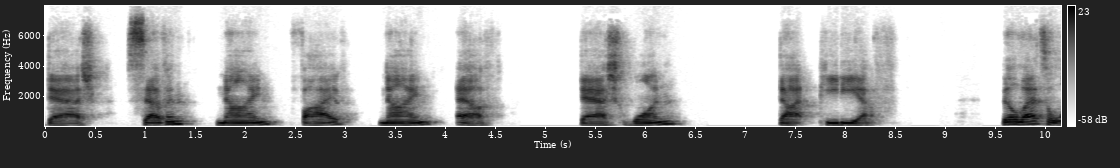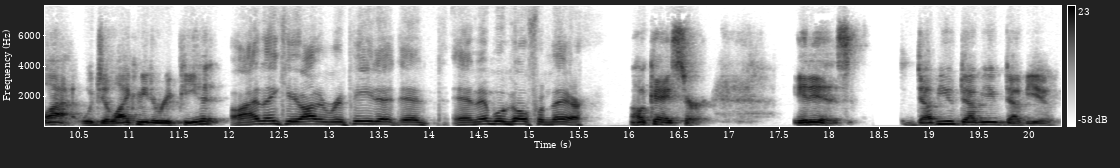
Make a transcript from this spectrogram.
dash seven nine five nine F dash one dot PDF. Bill, that's a lot. Would you like me to repeat it? I think you ought to repeat it and, and then we'll go from there. Okay, sir. It is www.va.gov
